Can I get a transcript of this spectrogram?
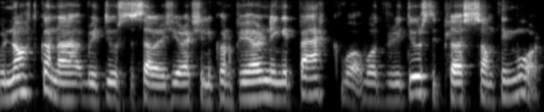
we're not to reduce the salaries. You're actually going to be earning it back, what, what reduced it, plus something more.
